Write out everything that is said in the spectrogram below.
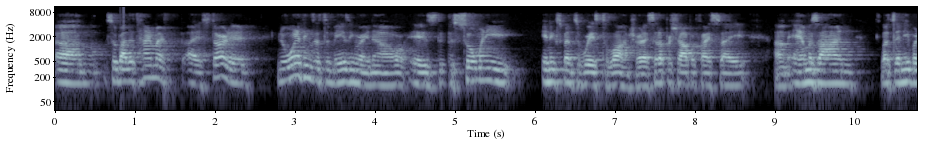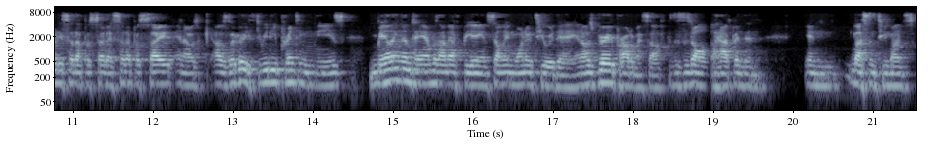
Um, so by the time I, I started, you know, one of the things that's amazing right now is there's so many inexpensive ways to launch, right? I set up a Shopify site. Um, Amazon lets anybody set up a site. I set up a site and I was I was literally 3D printing these, mailing them to Amazon FBA and selling one or two a day. And I was very proud of myself because this has all happened in in less than two months.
